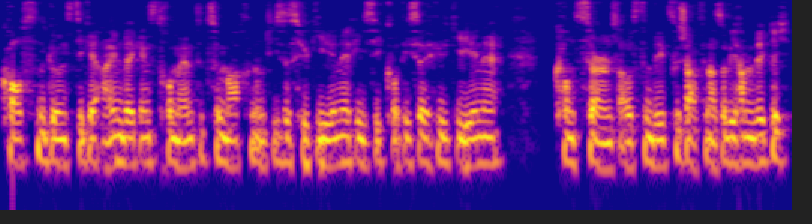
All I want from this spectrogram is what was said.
kostengünstige Einweginstrumente zu machen, um dieses Hygienerisiko, diese Hygiene-Concerns aus dem Weg zu schaffen. Also wir haben wirklich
